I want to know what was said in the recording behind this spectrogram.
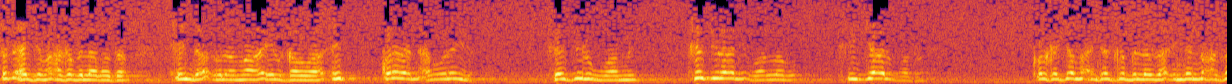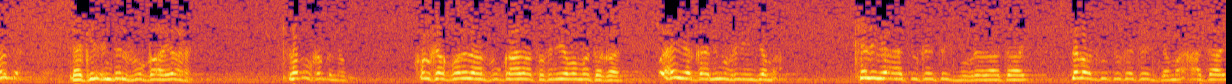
saddexay jamaaca ka bilaabata cinda culamaai alqawaacid qolada naxwoleyda rajulun waa mid rajulaani waa labo rijaalun waa dad kolka jamc intaad ka bilowdaa cinda naxafada laakiin cinda alfuqahaai arag labuu ka bilowda kolka qoladan fuqahada tasniyaba ma taqaan. Waxay yaqaanin mufrad iyo jamc keliga labaad ku tukatay jamaaca tahay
